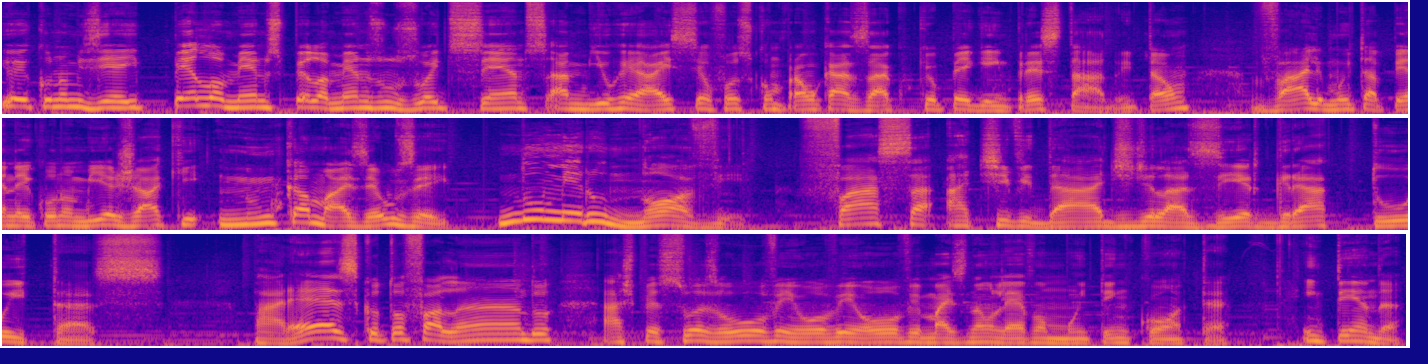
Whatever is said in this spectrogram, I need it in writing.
e eu economizei aí pelo menos, pelo menos uns 800 a mil reais se eu fosse comprar um casaco que eu peguei emprestado. Então, vale muito a pena a economia, já que nunca mais eu usei. Número 9. Faça atividades de lazer gratuitas. Parece que eu estou falando, as pessoas ouvem, ouvem, ouvem, mas não levam muito em conta. Entenda,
